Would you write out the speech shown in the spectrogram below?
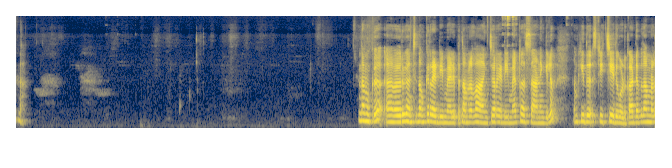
ദാ. നമുക്ക് വേറൊരു വേറെ കാണിച്ച് നമുക്ക് റെഡിമെയ്ഡ് ഇപ്പം നമ്മൾ വാങ്ങിച്ച റെഡിമെയ്ഡ് ഡ്രസ്സാണെങ്കിലും നമുക്കിത് സ്റ്റിച്ച് ചെയ്ത് കൊടുക്കാം കേട്ടോ. ഇപ്പോൾ നമ്മൾ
